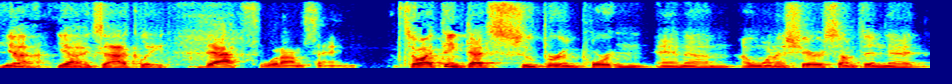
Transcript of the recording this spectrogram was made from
Yeah, yeah, yeah exactly. That's what I'm saying so I think that's super important. And um, I want to share something that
